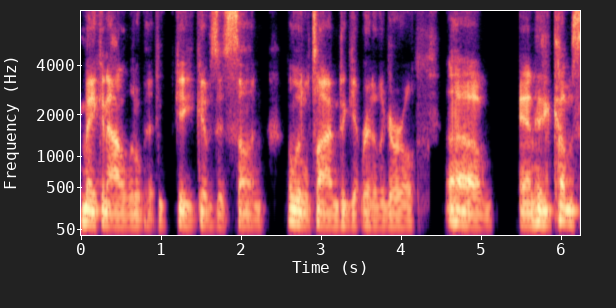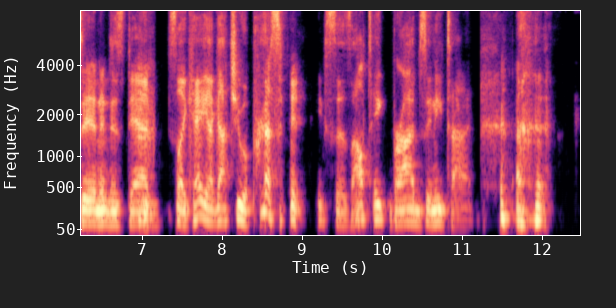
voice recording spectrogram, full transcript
making out a little bit. He gives his son a little time to get rid of the girl. Um, and he comes in and his dad is like, Hey, I got you a present. He says, I'll take bribes anytime.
